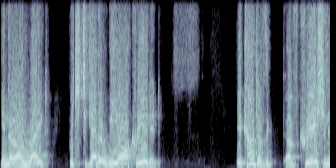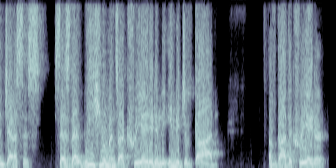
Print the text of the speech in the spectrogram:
in their own right, which together we all created. The account of the of creation in Genesis says that we humans are created in the image of God, of God the creator.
